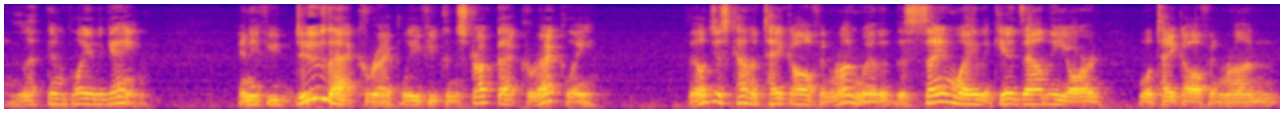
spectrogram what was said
and let them play the game. And if you do that correctly, if you construct that correctly, they'll just kind of take off and run with it the same way the kids out in the yard will take off and run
